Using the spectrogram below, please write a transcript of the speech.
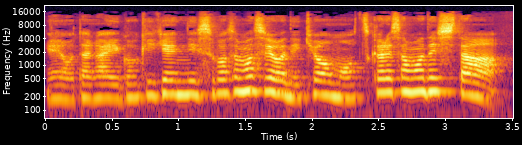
えー、お互いご機嫌に過ごせますように。今日もお疲れ様でした。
